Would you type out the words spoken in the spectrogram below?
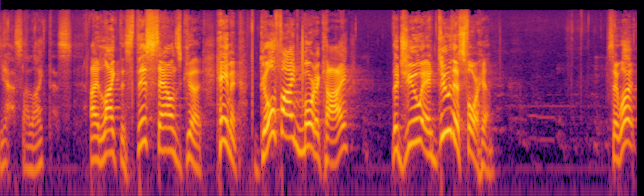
Yes, I like this. I like this. This sounds good. Haman, go find Mordecai, the Jew, and do this for him. Say what?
